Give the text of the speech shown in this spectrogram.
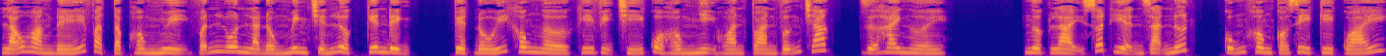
lão hoàng đế và tập hồng nhụy vẫn luôn là đồng minh chiến lược kiên định, tuyệt đối không ngờ khi vị trí của hồng nhị hoàn toàn vững chắc giữa hai người. Ngược lại xuất hiện dạn nứt, cũng không có gì kỳ quái,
